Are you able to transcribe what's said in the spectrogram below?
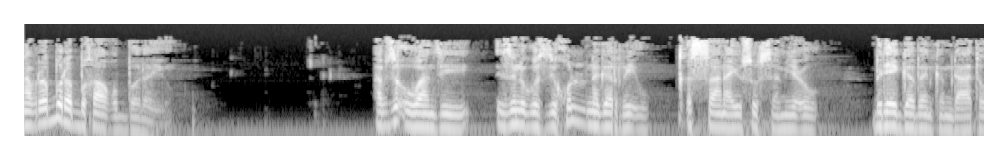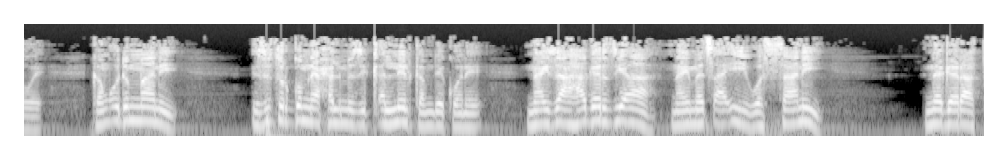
ናብ ረቢ ረቢ ከ ቅበሎ እዩ ኣብዚ እዋን እዚ ንጉስ እዚ ኩሉ ነገር ርኡ ቅሳና ዩሱፍ ሰሚዑ ብደይ ገበን ከም ዳኣተወ ከምኡ ድማ እዚ ትርጉም ናይ ሕልሚ እዚ ቀሊል ከም ደይኮነ ናይዛ ሃገር እዚኣ ናይ መጻኢ ወሳኒ ነገራት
